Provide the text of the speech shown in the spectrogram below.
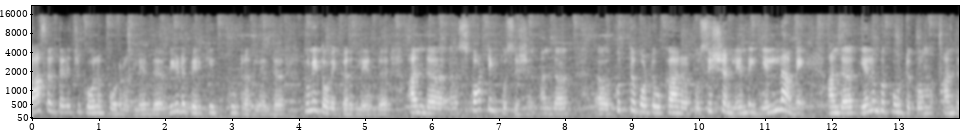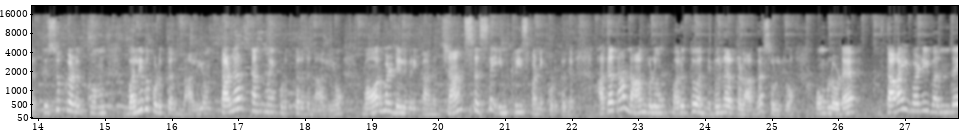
வாசல் தெளித்து கோலம் போடுறதுலேருந்து வீடு பெருக்கி கூட்டுறதுலேருந்து துணி துவைக்கிறதுலேருந்து அந்த ஸ்குவாட்டிங் பொசிஷன் அந்த குத்து போட்டு உட்கார பொசிஷன்லேருந்து எல்லாமே அந்த எலும்பு கூட்டுக்கும் அந்த திசுக்களுக்கும் வலிவு கொடுக்கறதுனாலையும் தளர்த்தன்மை கொடுக்கறதுனாலையும் நார்மல் டெலிவரிக்கான சான்சஸை இன்க்ரீஸ் பண்ணி கொடுக்குது. அதை தான் நாங்களும் மருத்துவ நிபுணர்களாக சொல்கிறோம் உங்களோட தாய் வழி வந்த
